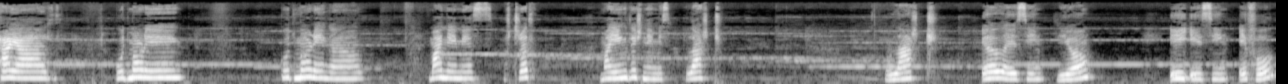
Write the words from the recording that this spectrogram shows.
Hi all. Good morning. Good morning all. My name is Astral. My English name is Last. Last. L is in Leon. A is in apple.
